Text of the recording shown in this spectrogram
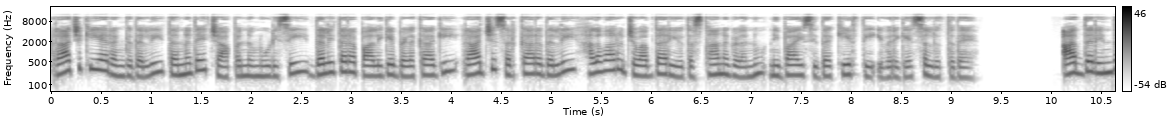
ರಾಜಕೀಯ ರಂಗದಲ್ಲಿ ತನ್ನದೇ ಚಾಪನ್ನು ಮೂಡಿಸಿ ದಲಿತರ ಪಾಲಿಗೆ ಬೆಳಕಾಗಿ ರಾಜ್ಯ ಸರ್ಕಾರದಲ್ಲಿ ಹಲವಾರು ಜವಾಬ್ದಾರಿಯುತ ಸ್ಥಾನಗಳನ್ನು ನಿಭಾಯಿಸಿದ ಕೀರ್ತಿ ಇವರಿಗೆ ಸಲ್ಲುತ್ತದೆ. ಆದ್ದರಿಂದ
